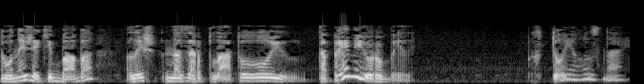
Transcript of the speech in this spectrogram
Вони ж, як і баба, лиш на зарплату та премію робили. Хто його знає?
